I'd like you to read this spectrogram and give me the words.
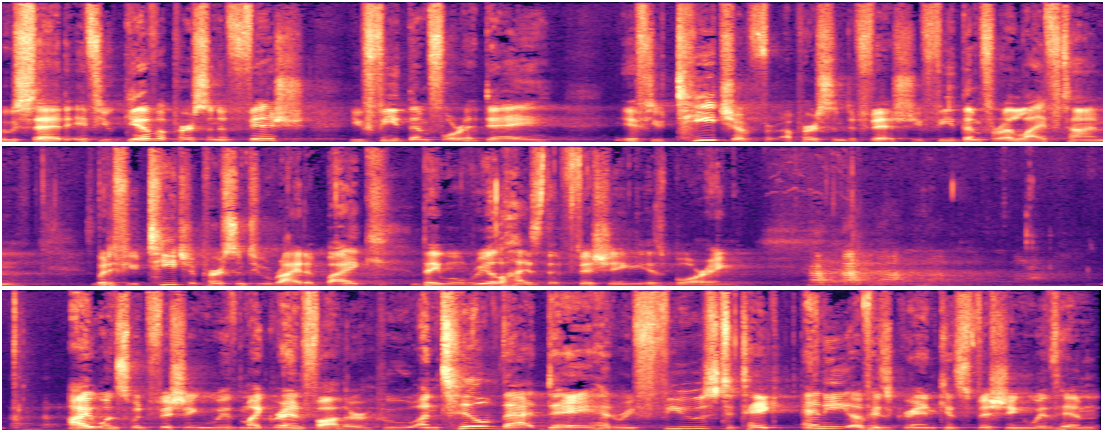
who said, If you give a person a fish, you feed them for a day. If you teach a, a person to fish, you feed them for a lifetime. But if you teach a person to ride a bike, they will realize that fishing is boring. I once went fishing with my grandfather, who until that day had refused to take any of his grandkids fishing with him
